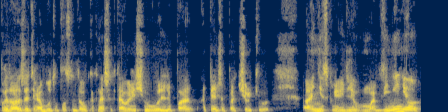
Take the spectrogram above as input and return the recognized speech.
продолжать работу после того, как наших товарищей уволили по, опять же, подчеркиваю, несправедливому обвинению.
